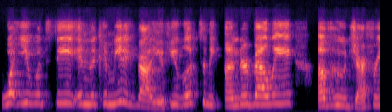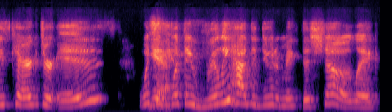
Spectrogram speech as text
what you would see in the comedic value. If you look to the underbelly of who Geoffrey's character is, which yeah. is what they really had to do to make this show, like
